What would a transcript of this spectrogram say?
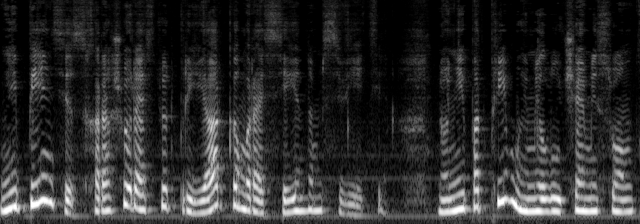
Непентис хорошо растет при ярком рассеянном свете, но не под прямыми лучами солнца.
